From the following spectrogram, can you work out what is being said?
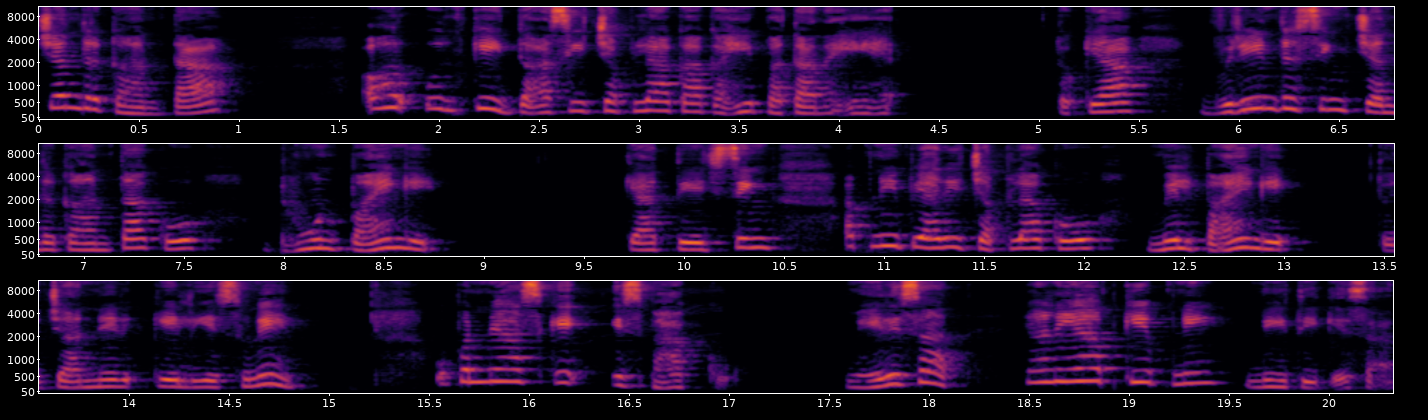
चंद्रकांता और उनकी दासी चपला का कहीं पता नहीं है। तो क्या वीरेंद्र सिंह चंद्रकांता को ढूंढ पाएँगे? क्या तेज सिंह अपनी प्यारी चपला को मिल पाएँगे? तो जानने के लिए सुने उपन्यास के इस भाग को। मेरे साथ, यानी आपकी अपनी नीति के साथ।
